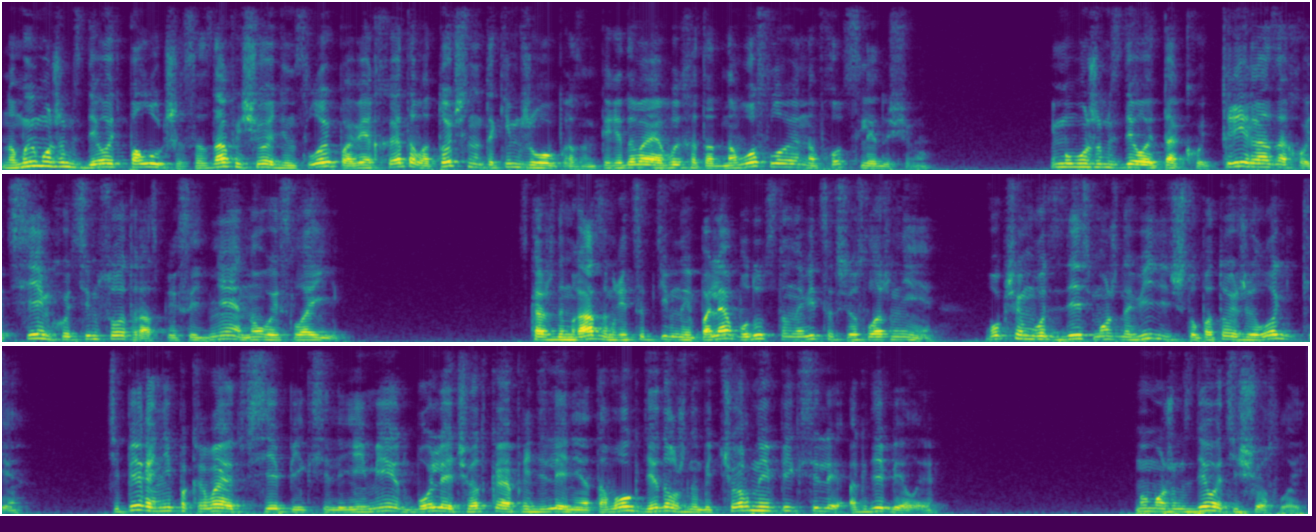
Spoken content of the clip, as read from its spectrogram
Но мы можем сделать получше, создав еще один слой поверх этого точно таким же образом, передавая выход одного слоя на вход следующему. И мы можем сделать так хоть 3 раза, хоть 7, хоть 700 раз, присоединяя новые слои. С каждым разом рецептивные поля будут становиться все сложнее. В общем, вот здесь можно видеть, что по той же логике Теперь они покрывают все пиксели и имеют более четкое определение того, где должны быть черные пиксели, а где белые. Мы можем сделать еще слой.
